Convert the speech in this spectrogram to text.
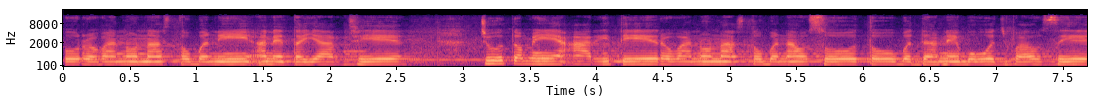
તો રવાનો નાસ્તો બની અને તૈયાર છે. જો તમે આ રીતે રવાનો નાસ્તો બનાવશો તો બધાને બહુ જ ભાવશે.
